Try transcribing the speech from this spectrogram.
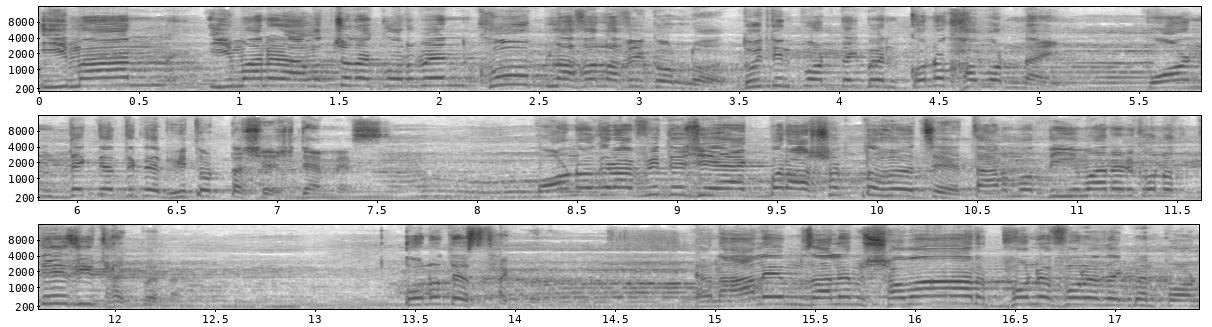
ইমান, ইমানের আলোচনা করবেন, খুব লাফালাফি করল। দুই দিন পর দেখবেন কোনো খবর নাই। পর্ন দেখতে দেখতে ভিতরটা শেষ ড্যামেজ পর্নোগ্রাফিতে যে একবার আসক্ত হয়েছে, তার মধ্যে ইমানের কোনো তেজই থাকবে না। কোনো তেজ থাকবে না। এখন আলেম জালেম সবার ফোনে ফোনে দেখবেন পর্ন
